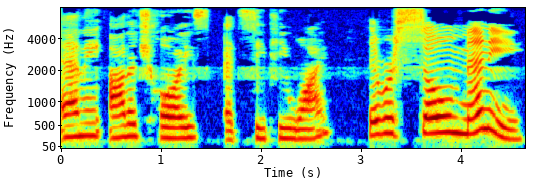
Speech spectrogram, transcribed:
any other choice at CTY? There were so many.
